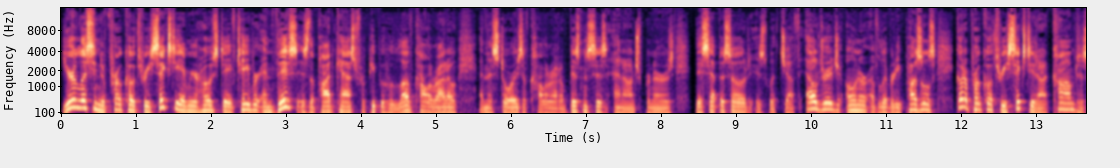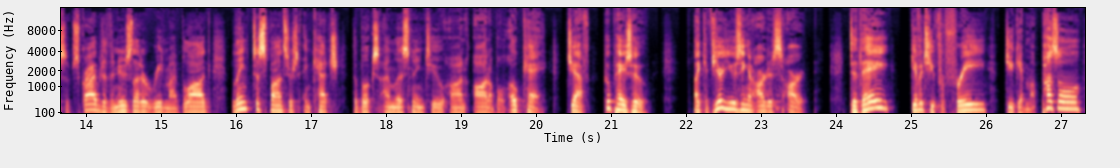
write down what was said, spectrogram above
you're listening to Proco 360. I'm your host, Dave Tabor, and this is the podcast for people who love Colorado and the stories of Colorado businesses and entrepreneurs. This episode is with Jeff Eldridge, owner of Liberty Puzzles. Go to Proco360.com to subscribe to the newsletter, read my blog, link to sponsors, and catch the books I'm listening to on Audible. Okay, Jeff, who pays who? Like if you're using an artist's art, do they give it to you for free? Do you give them a puzzle?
